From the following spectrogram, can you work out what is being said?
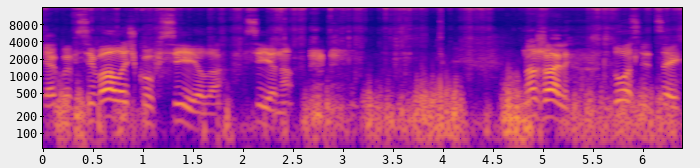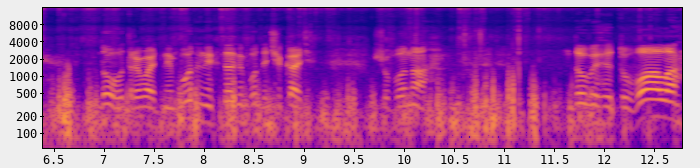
якби в сівалочку всіяла, всіяна. На жаль, дослід цей довго тривати не буде, ніхто не буде чекати, щоб вона довегетувала.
